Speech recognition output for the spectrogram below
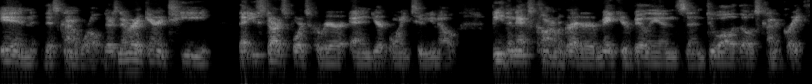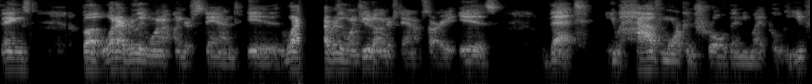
in this kind of world. There's never a guarantee that you start a sports career and you're going to, you know, be the next Conor McGregor, make your billions, and do all of those kind of great things. But what I really want to understand is what I really want you to understand, I'm sorry, is that you have more control than you might believe.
